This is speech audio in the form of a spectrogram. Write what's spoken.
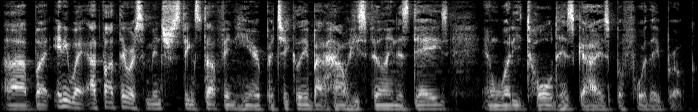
Uh, but anyway, I thought there was some interesting stuff in here, particularly about how he's filling his days and what he told his guys before they broke.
